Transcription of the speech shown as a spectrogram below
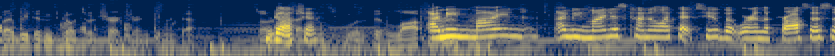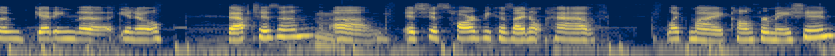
but we didn't go to a church or anything like that. So I don't know if that Gotcha. Law? I mean, mine. I mean, mine is kind of like that too. But we're in the process of getting the, you know, baptism. Hmm. Um, it's just hard because I don't have like my confirmation,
